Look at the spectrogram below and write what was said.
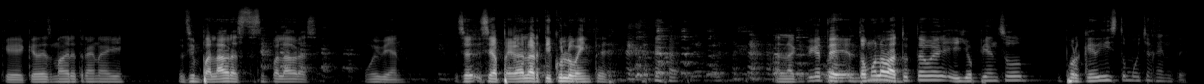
¿qué, ¿Qué desmadre traen ahí? Sin palabras, sin palabras. Muy bien. Se, se apega al artículo 20. A la- Fíjate, tomo la batuta, güey, y yo pienso, porque he visto mucha gente.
